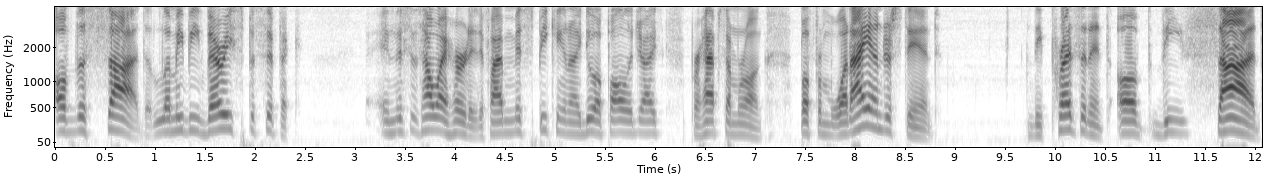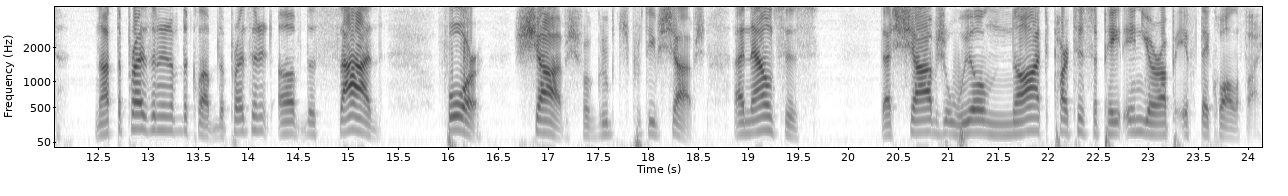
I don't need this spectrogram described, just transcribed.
of the SAD. Let me be very specific. And this is how I heard it. If I'm misspeaking and I do apologize, perhaps I'm wrong. But from what I understand, the president of the SAD not the president of the club, the president of the SAD for Chaves, for Grupo Desportivo Chaves, announces that Chaves will not participate in Europe if they qualify.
